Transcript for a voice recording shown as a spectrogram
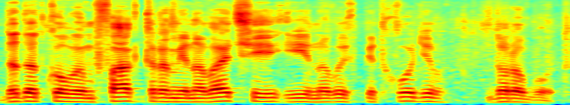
додатковим фактором інновації і нових підходів до роботи.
